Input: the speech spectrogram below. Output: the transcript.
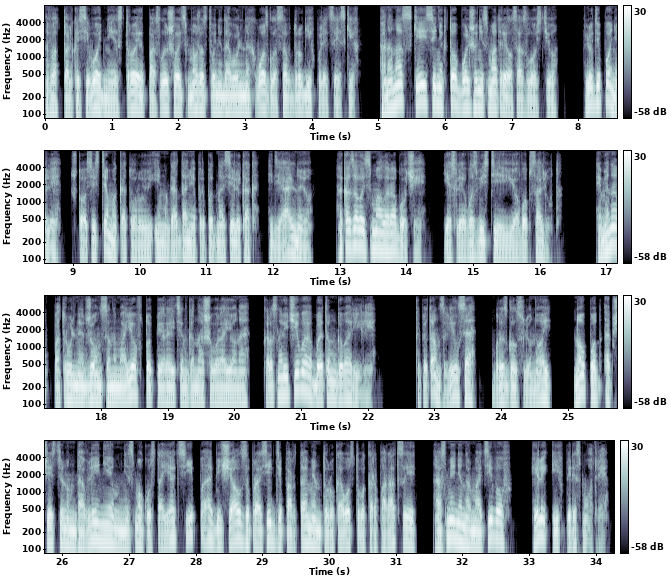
Вот только сегодня из строя послышалось множество недовольных возгласов других полицейских, а на нас с Кейси никто больше не смотрел со злостью, Люди поняли, что система, которую им годами преподносили как идеальную, оказалась малорабочей, если возвести ее в абсолют. Имена патрульный Джонсон и моё в топе рейтинга нашего района красноречиво об этом говорили. Капитан злился, брызгал слюной, но под общественным давлением не смог устоять и пообещал запросить департаменту руководства корпорации о смене нормативов или их пересмотре.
